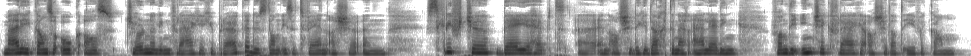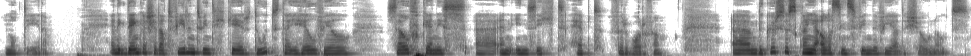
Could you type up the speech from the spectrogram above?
Maar je kan ze ook als journalingvragen gebruiken. Dus dan is het fijn als je een schriftje bij je hebt uh, en als je de gedachten naar aanleiding van die incheckvragen, als je dat even kan noteren. En ik denk als je dat 24 keer doet, dat je heel veel zelfkennis uh, en inzicht hebt verworven. Um, de cursus kan je alleszins vinden via de show notes.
